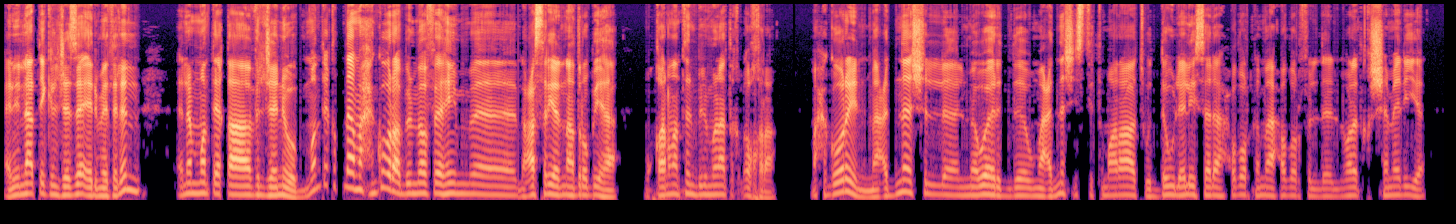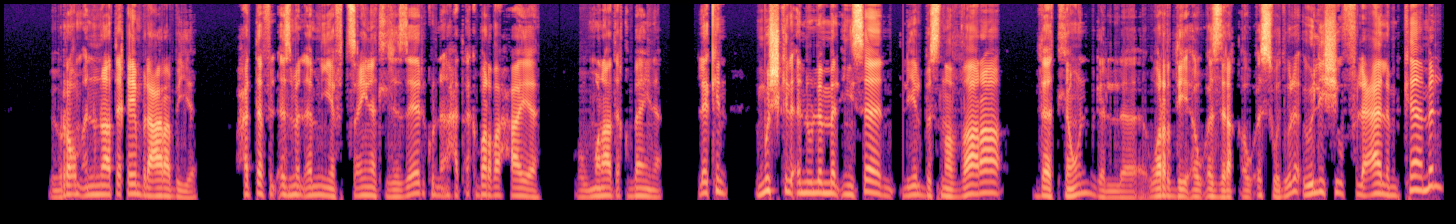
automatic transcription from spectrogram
يعني نعطيك الجزائر مثلا أنا منطقة في الجنوب منطقتنا محقورة بالمفاهيم آه، العصرية اللي نهضروا بها مقارنة بالمناطق الأخرى. محقورين ما عندناش الموارد وما عندناش استثمارات والدولة ليس لها حضور كما حضور في المناطق الشمالية بالرغم انه ناطقين بالعربية. وحتى في الأزمة الأمنية في التسعينات الجزائر كنا أحد أكبر ضحاياه ومناطق باينة. لكن المشكل أنه لما الإنسان يلبس نظارة ذات لون قال وردي أو أزرق أو أسود ولا يولي يشوف العالم كامل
